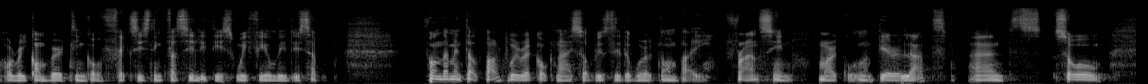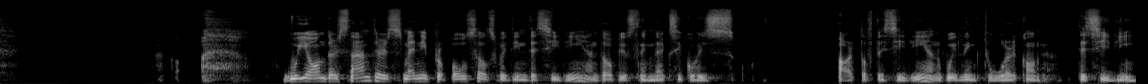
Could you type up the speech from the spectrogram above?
or reconverting of existing facilities. We feel it is a fundamental part. We recognize obviously the work done by France in Marcoule and Pierrelatte. And so we understand there's many proposals within the CD, and obviously Mexico is part of the CD and willing to work on the CD.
